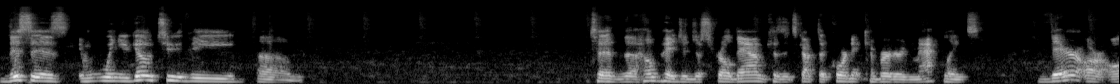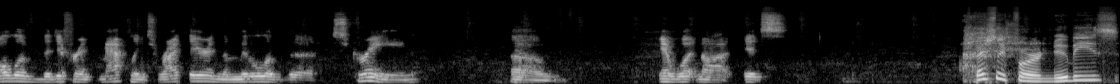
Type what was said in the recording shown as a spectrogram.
this is when you go to the um to the homepage and just scroll down because it's got the coordinate converter and map links there are all of the different map links right there in the middle of the screen um and whatnot it's especially for newbies.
